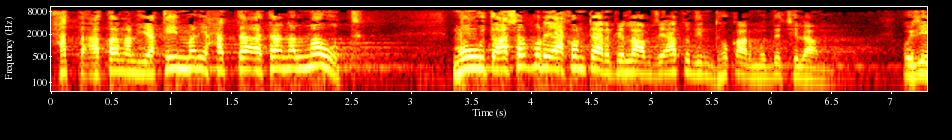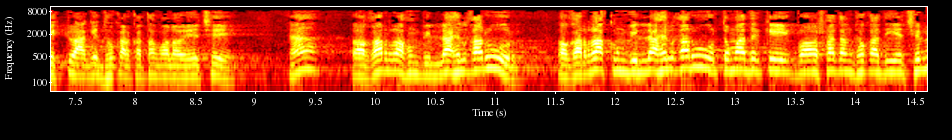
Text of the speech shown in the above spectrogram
হাত্তা আতান আল ইয়াকিন মানে হাত্তা আতান আল মাউত মৌত আসার পরে এখন তার পেলাম যে এতদিন ধোকার মধ্যে ছিলাম। ওই যে একটু আগে ধোকার কথা বলা হয়েছে হ্যাঁ? বিল্লাহিল কারুর অগার্রাকুম বিল্লাহিল কারুর তোমাদেরকে শয়তান ধোকা দিয়েছিল,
